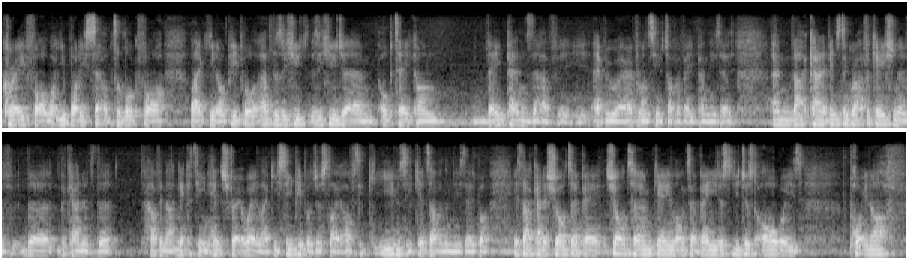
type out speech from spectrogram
crave for, what your body's set up to look for. Like you know, people uh, there's a huge there's a huge um, uptake on vape pens that have everywhere. Everyone seems to have a vape pen these days, and that kind of instant gratification of the the kind of the having that nicotine hit straight away. Like you see people just like obviously you even see kids having them these days, but it's that kind of short term pain, short term gain, long term pain. You just you just always putting off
